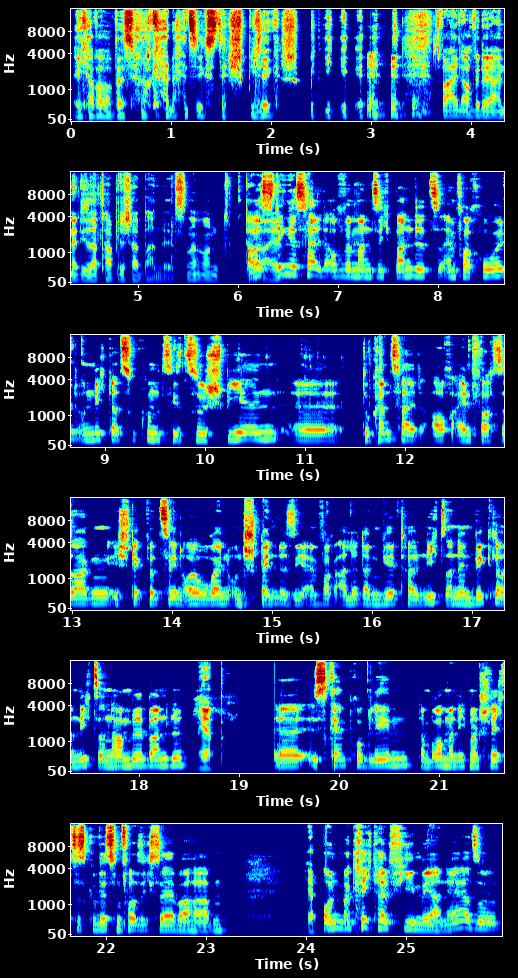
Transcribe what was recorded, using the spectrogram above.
Ich habe aber bisher noch kein einziges der Spiele gespielt. Es war halt auch wieder einer dieser Publisher Bundles. Ne? Und aber das Ding ist halt auch, wenn man sich Bundles einfach holt und nicht dazu kommt, sie zu spielen, äh, du kannst halt auch einfach sagen, ich stecke da 10 Euro rein und spende sie einfach alle. Dann geht halt nichts an Entwickler und nichts an Humble Bundle. Yep. Äh, ist kein Problem. Dann braucht man nicht mal ein schlechtes Gewissen vor sich selber haben. Ja. Und man kriegt halt viel mehr, ne? Also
